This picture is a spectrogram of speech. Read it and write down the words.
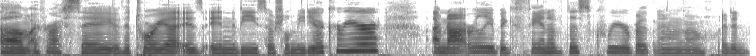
Um, I forgot to say, Victoria is in the social media career. I'm not really a big fan of this career, but I don't know. I did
